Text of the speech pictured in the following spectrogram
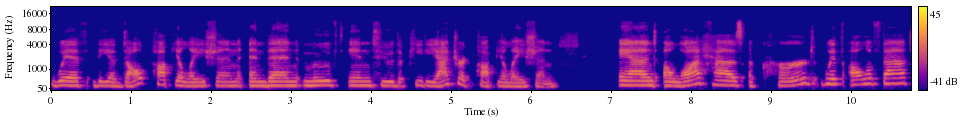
with the adult population and then moved into the pediatric population. And a lot has occurred with all of that.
